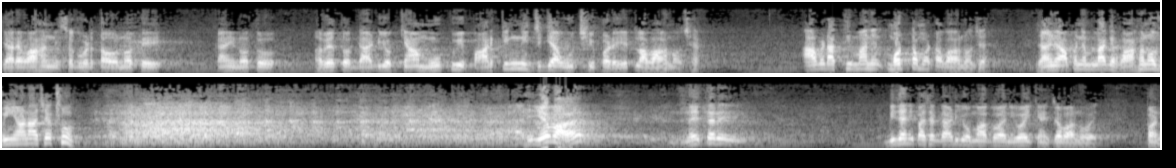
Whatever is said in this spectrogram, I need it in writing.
જયારે વાહનની સગવડતાઓ નહોતી, કાંઈ નહોતું, હવે તો ગાડીઓ ક્યાં મૂકવી, પાર્કિંગની જગ્યા ઓછી પડે એટલા વાહનો છે. આવડાથી માની મોટા મોટા વાહનો છે. જાણે આપણને એમ લાગે વાહનો વિયાણા છે શું? એવા નહીતર બીજાની પાસે ગાડીઓ માગવાની હોય, ક્યાંય જવાનું હોય. પણ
